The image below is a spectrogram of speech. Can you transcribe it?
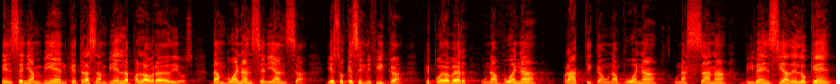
que enseñan bien, que trazan bien la palabra de Dios, dan buena enseñanza. ¿Y eso qué significa? Que puede haber una buena práctica, una buena, una sana vivencia de lo que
